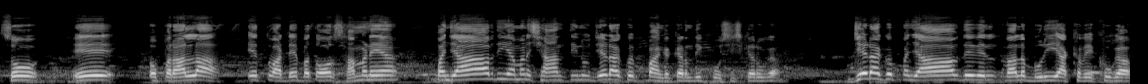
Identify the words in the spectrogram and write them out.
ਸੋ, ਇਹ ਉਪਰਾਲਾ, ਇਹ ਤੁਹਾਡੇ ਬਤੌਰ ਸਾਹਮਣੇ ਆ। ਪੰਜਾਬ ਦੀ ਅਮਨ ਸ਼ਾਂਤੀ ਨੂੰ ਜਿਹੜਾ ਕੋਈ ਭੰਗ ਕਰਨ ਦੀ ਕੋਸ਼ਿਸ਼ ਕਰੂਗਾ, ਜਿਹੜਾ ਕੋਈ ਪੰਜਾਬ ਦੇ ਵੱਲ- ਵੱਲ ਬੁਰੀ ਅੱਖ ਵੇਖੂਗਾ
